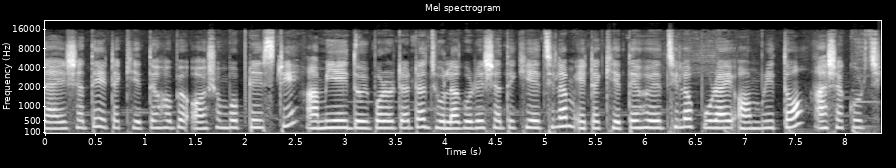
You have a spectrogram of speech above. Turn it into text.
চায়ের সাথে এটা খেতে হবে অসম্ভব টেস্টি আমি এই দই পরোটাটা ঝোলাগড়ের সাথে খেয়েছিলাম, এটা খেতে হয়েছিল পুরাই অমৃত। আশা করছি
